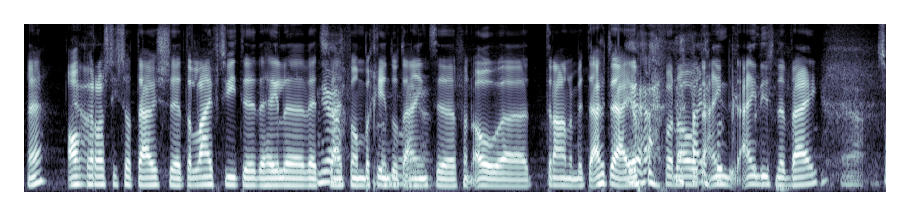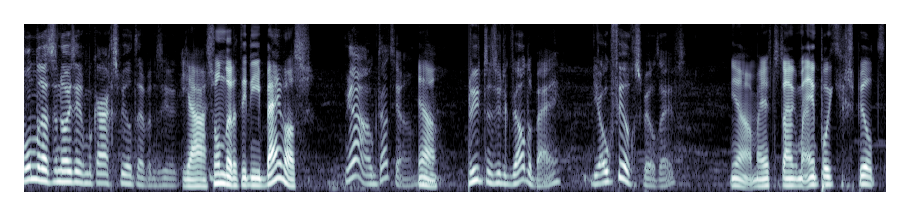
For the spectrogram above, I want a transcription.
Hè? Alcaraz die zat thuis eh, te live tweeten de hele wedstrijd Ja, van begin tot eind. eh, van oh, eh, tranen met uiten. Ja, van oh, het einde, het einde is nabij. Ja. Zonder dat ze nooit tegen elkaar gespeeld hebben natuurlijk. Ja, zonder dat hij niet bij was. Ja, ook dat ja. Ja. Ruud natuurlijk wel erbij. Die ook veel gespeeld heeft. Ja, maar hij heeft uiteindelijk maar één potje gespeeld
